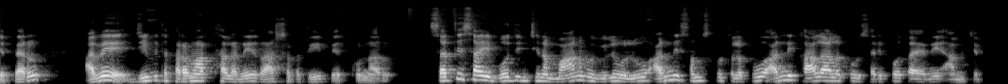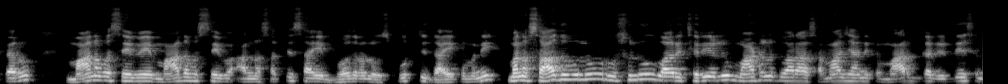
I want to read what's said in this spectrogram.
చెప్పారు. అవే జీవిత పరమార్థాలని రాష్ట్రపతి పేర్కొన్నారు. సత్యసాయి బోధించిన మానవ విలువలు అన్ని సంస్కృతులకు అన్ని కాలాలకు సరిపోతాయని ఆమె చెప్పారు. మానవ సేవే మాధవ సేవ అన్న సత్యసాయి బోధనలు స్ఫూర్తిదాయకమని మన సాధువులు ఋషులు వారి చర్యలు మాటల ద్వారా సమాజానికి మార్గ నిర్దేశం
